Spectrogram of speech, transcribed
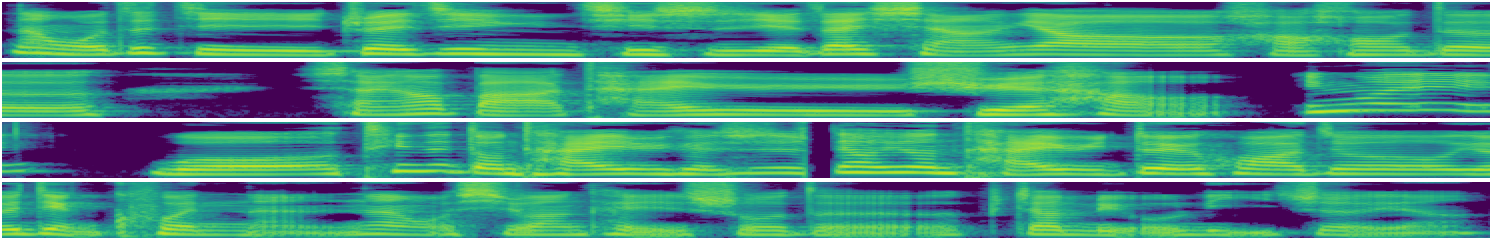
那我自己最近其实也在想要好好的想要把台语学好，因为我听得懂台语，可是要用台语对话就有点困难。那我希望可以说的比较流利，这样。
